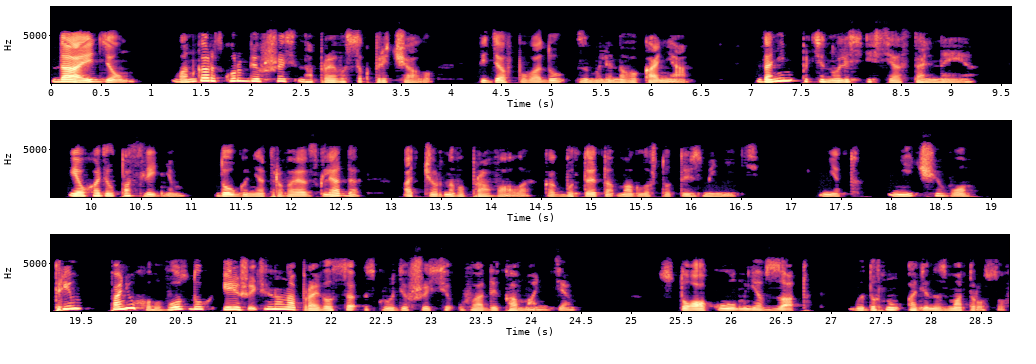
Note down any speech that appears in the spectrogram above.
Да, идем. Вангар, сгорбившись, направился к причалу, ведя в поводу замыленного коня. За ним потянулись и все остальные. Я уходил последним, долго не отрывая взгляда от черного провала, как будто это могло что-то изменить. Нет, ничего. Трим понюхал воздух и решительно направился к сгрудившейся у воды команде. «Сто акул мне взад!» – выдохнул один из матросов.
